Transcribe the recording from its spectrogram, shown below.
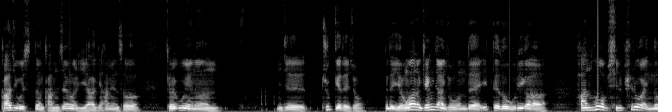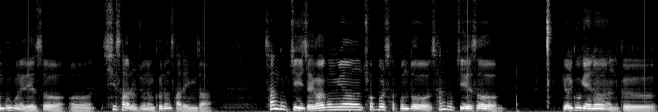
가지고 있었던 감정을 이야기하면서 결국에는 이제 죽게 되죠. 근데 영화는 굉장히 좋은데 이때도 우리가 한 호흡 쉴 필요가 있는 부분에 대해서 어, 시사를 주는 그런 사례입니다. 삼국지 제갈공명 촛불 사건도 삼국지에서 결국에는 그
